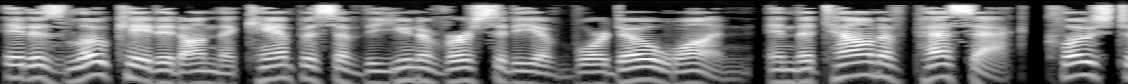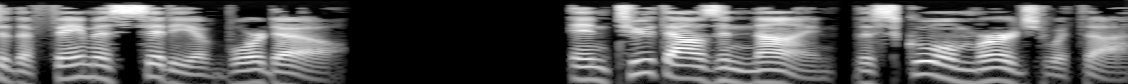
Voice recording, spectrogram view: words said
it is located on the campus of the University of Bordeaux 1, in the town of Pessac, close to the famous city of Bordeaux. In 2009, the school merged with the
